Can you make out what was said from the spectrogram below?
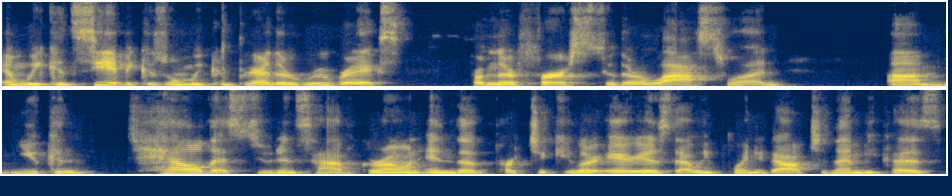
And we can see it because when we compare their rubrics from their first to their last one, um, you can tell that students have grown in the particular areas that we pointed out to them because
